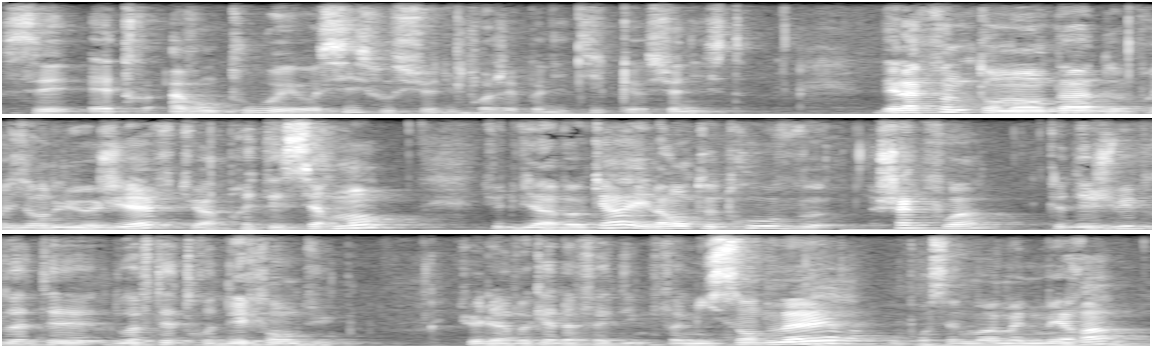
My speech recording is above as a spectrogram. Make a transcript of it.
c'est être avant tout et aussi soucieux du projet politique sioniste. Dès la fin de ton mandat de président de l'UEGF, tu as prêté serment, tu deviens avocat, et là on te trouve chaque fois que des juifs doivent être défendus. Tu es l'avocat de la famille Sandler au procès de Mohamed Merah,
